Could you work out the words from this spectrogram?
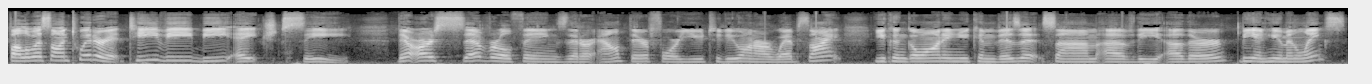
Follow us on Twitter at TVBHC. There are several things that are out there for you to do on our website. You can go on and you can visit some of the other Being Human links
